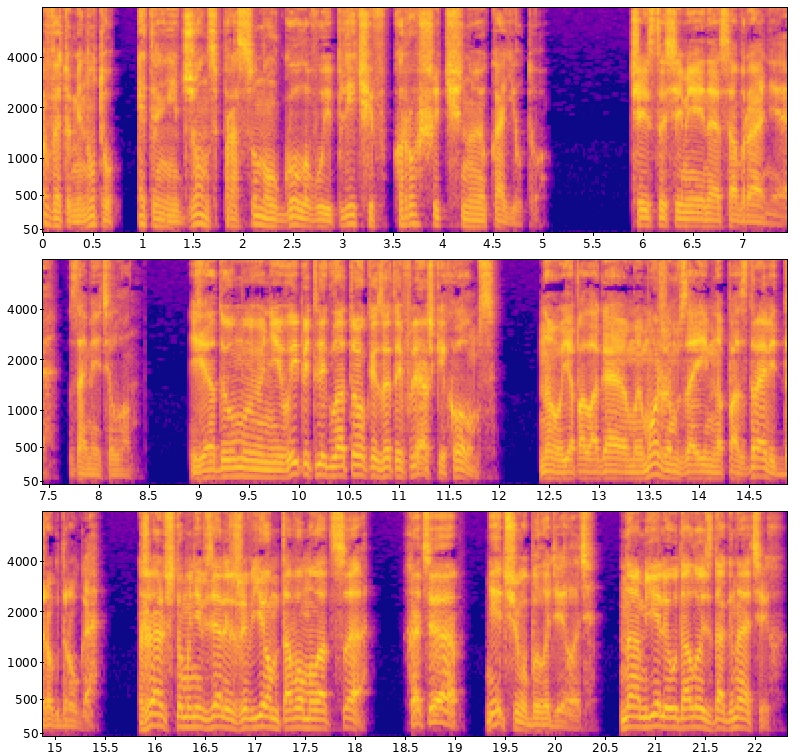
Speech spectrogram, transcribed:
В эту минуту Этельни Джонс просунул голову и плечи в крошечную каюту. «Чисто семейное собрание», — заметил он. «Я думаю, не выпить ли глоток из этой фляжки, Холмс? Ну, я полагаю, мы можем взаимно поздравить друг друга. Жаль, что мы не взяли живьем того молодца. Хотя, нечего было делать. Нам еле удалось догнать их».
